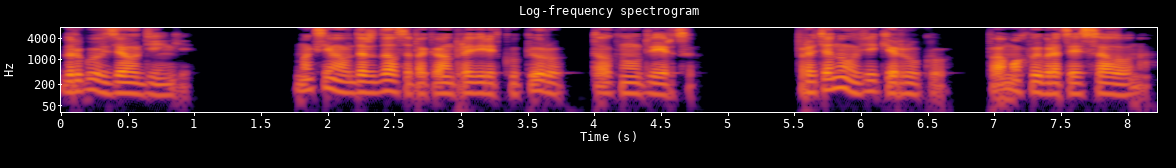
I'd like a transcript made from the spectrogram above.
другой взял деньги. Максимов дождался, пока он проверит купюру, толкнул дверцу. Протянул Вике руку, помог выбраться из салона.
